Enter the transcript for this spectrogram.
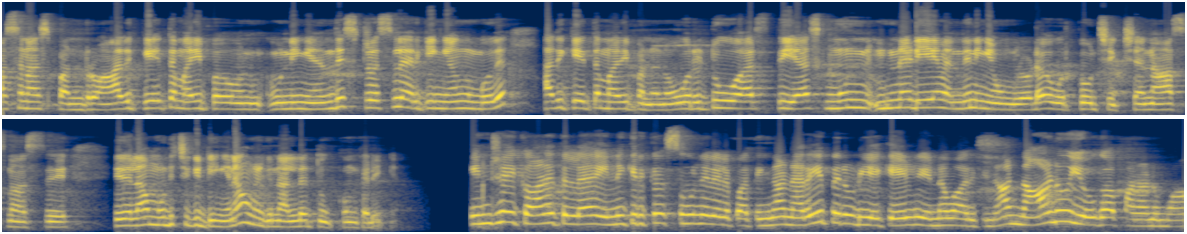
ஆசனாஸ் பண்றோம் அதுக்கேத்த மாதிரி இப்போ நீங்கள் நீங்க வந்து ஸ்ட்ரெஸ்ல இருக்கீங்கும் போது அதுக்கேத்த மாதிரி பண்ணணும். ஒரு டூ ஹவர்ஸ் த்ரீ ஹவர்ஸ் முன் முன்னாடியே வந்து நீங்க உங்களோட ஒர்க் அவுட் செக்ஷன் ஆசனாஸ் இதெல்லாம் முடிச்சுக்கிட்டீங்கன்னா உங்களுக்கு நல்ல தூக்கம் கிடைக்கும். இன்றைய காலத்துல இன்னைக்கு இருக்க சூழ்நிலையில பாத்தீங்கன்னா நிறைய பேருடைய கேள்வி என்னவா இருக்குன்னா நானும் யோகா பண்ணணுமா?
